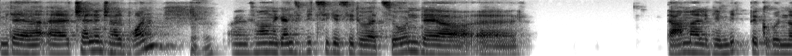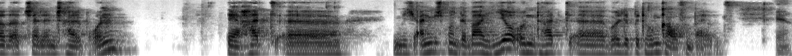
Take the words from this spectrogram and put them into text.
mit der äh, Challenge Heilbronn. Mhm. Und es war eine ganz witzige Situation. Der äh, damalige Mitbegründer der Challenge Heilbronn, der hat äh, mich angesprochen, der war hier und hat äh, wollte Beton kaufen bei uns. Ja.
